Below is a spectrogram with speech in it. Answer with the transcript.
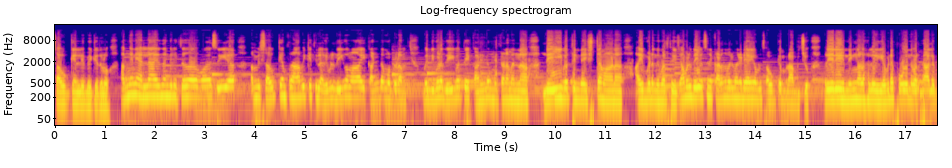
സൗഖ്യം ലഭിക്കത്തുള്ളൂ. അങ്ങനെ അല്ലായിരുന്നെങ്കിൽ രക്തദാഹമായ സ്ത്രീ അമ്മ സൗഖ്യം പ്രാപിക്കത്തില്ല. ഇവിടെ ദൈവമായി കണ്ടുമുട്ടണം. ഇവിടെ ദൈവത്തെ കണ്ടുമുട്ടണമെന്ന ദൈവത്തിന്റെ ഇഷ്ടമാണ്. ഇവിടെ നിവർത്തിച്ചു. അവൾ ദൈവത്തിന് കടന്നു വരുവാനിടയായി അവൾ സൗഖ്യം പ്രാപിച്ചു. പ്രിയരെ നിങ്ങൾ എവിടെ പോയെന്ന് പറഞ്ഞാലും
